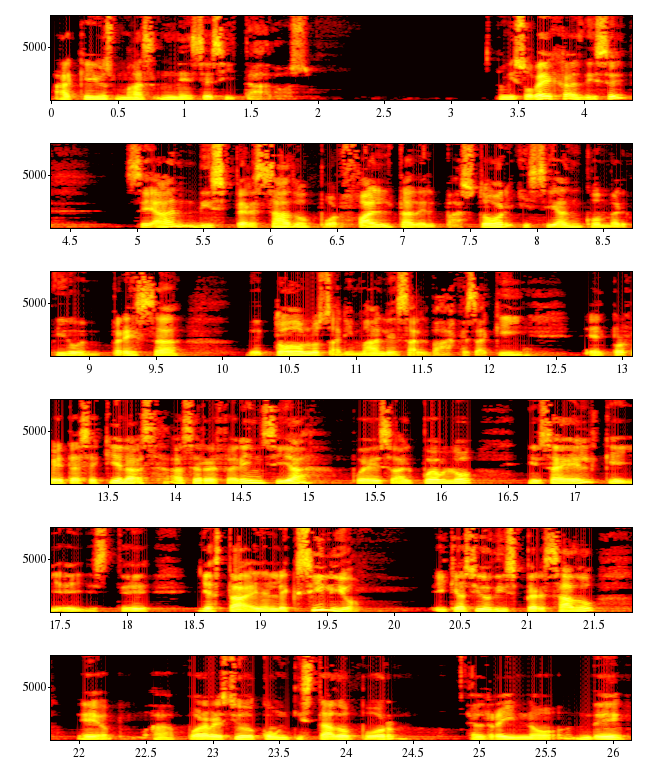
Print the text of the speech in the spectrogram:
a aquellos más necesitados. Mis ovejas, dice, se han dispersado por falta del pastor y se han convertido en presa de todos los animales salvajes. Aquí el profeta Ezequiel hace referencia pues al pueblo Israel que este, ya está en el exilio y que ha sido dispersado eh, por haber sido conquistado por el reino de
